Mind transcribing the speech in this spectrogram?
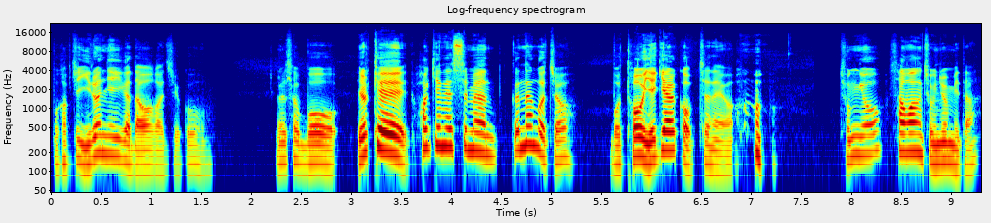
뭐 갑자기 이런 얘기가 나와가지고. 그래서 뭐 이렇게 확인했으면 끝난 거죠. 뭐 더 얘기할 거 없잖아요. 종료 상황 종료입니다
